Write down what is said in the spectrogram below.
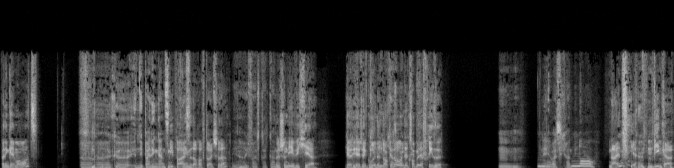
Bei den Game Awards? Äh, nee, bei den ganzen. Mipa heißt er doch auf Deutsch, oder? Ja, ich weiß gerade gar Das ist nicht. schon ewig her. Der, der, der grüne nicht Doktor und der Typ mit der Friese. Hm. Nee, weiß ich gerade nicht mehr. Nein? Ja, Bika.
